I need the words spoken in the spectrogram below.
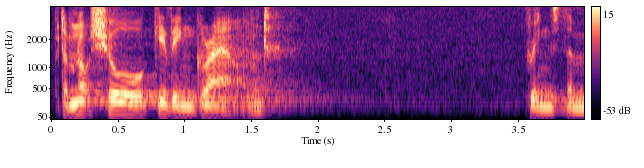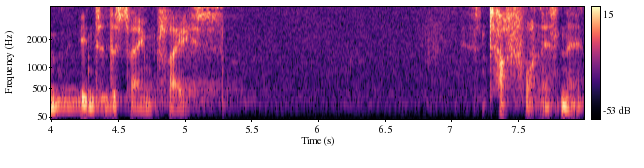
But I'm not sure giving ground brings them into the same place. It's a tough one, isn't it?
